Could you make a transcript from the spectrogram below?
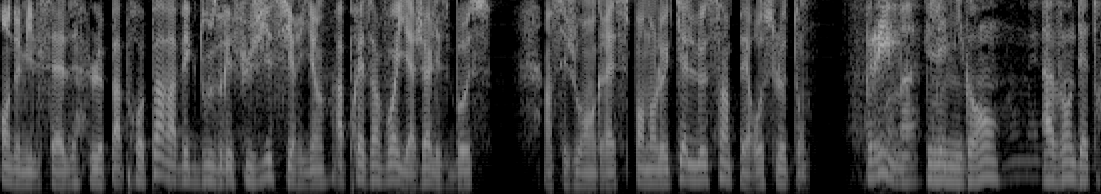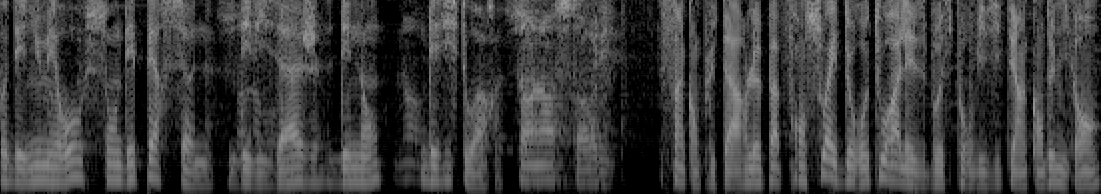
En 2016, le pape repart avec 12 réfugiés syriens après un voyage à Lesbos. Un séjour en Grèce pendant lequel le Saint-Père hausse le ton. Les migrants, avant d'être des numéros, sont des personnes, des visages, des noms, des histoires. Cinq ans plus tard, le pape François est de retour à Lesbos pour visiter un camp de migrants.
